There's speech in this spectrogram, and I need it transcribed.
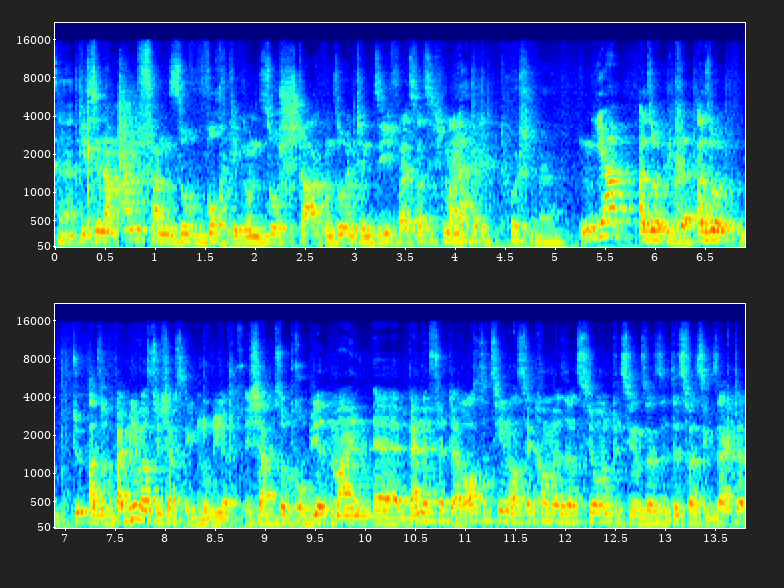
Ja. Die sind am Anfang so wuchtig und so stark und so intensiv, weißt du, was ich meine? Ja, aber die pushen dann. Ja, also, also, du, also bei mir warst du, ich habe es ignoriert. Ich habe so probiert, meinen äh, Benefit da rauszuziehen aus der Konversation, beziehungsweise das, was sie gesagt hat,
